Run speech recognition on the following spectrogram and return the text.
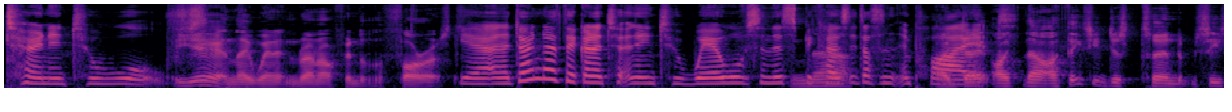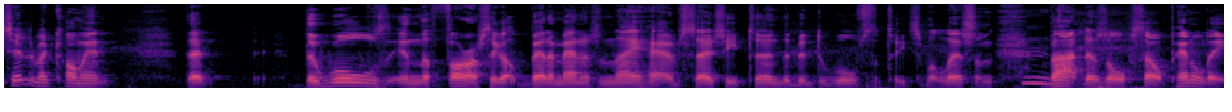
turn into wolves. Yeah, and they went and ran off into the forest. Yeah, and I don't know if they're going to turn into werewolves in this because Nah, it doesn't imply I don't. it. I, no, I think she just turned. She said in a comment that the wolves in the forest have got better manners than they have, so she turned them into wolves to teach them a lesson. Hmm. But there's also a penalty.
